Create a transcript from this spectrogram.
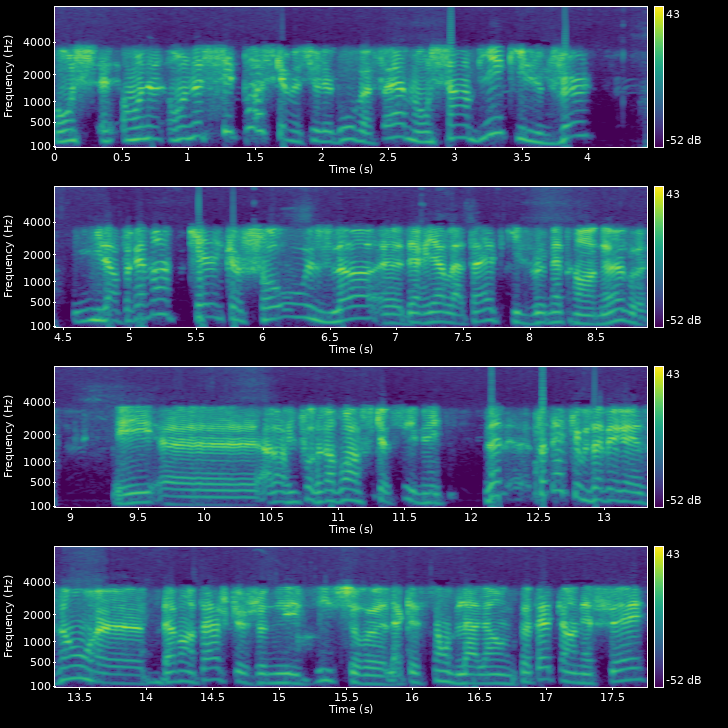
on, ne sait pas ce que M. Legault va faire, mais on sent bien qu'il veut, il a vraiment quelque chose là euh, derrière la tête qu'il veut mettre en œuvre. Et euh, alors, il faudra voir ce que c'est. Mais peut-être que vous avez raison euh, davantage que je ne l'ai dit sur la question de la langue. Peut-être qu'en effet,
